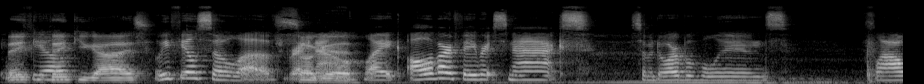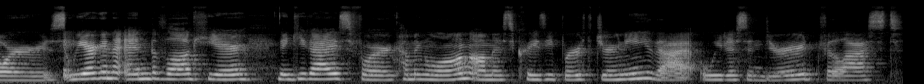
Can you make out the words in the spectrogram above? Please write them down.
We Thank you, thank you guys. we feel so loved right So now. good. Like all of our favorite snacks, some adorable balloons, flowers. We are going to end the vlog here. Thank you guys for coming along on this crazy birth journey that we just endured for the last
